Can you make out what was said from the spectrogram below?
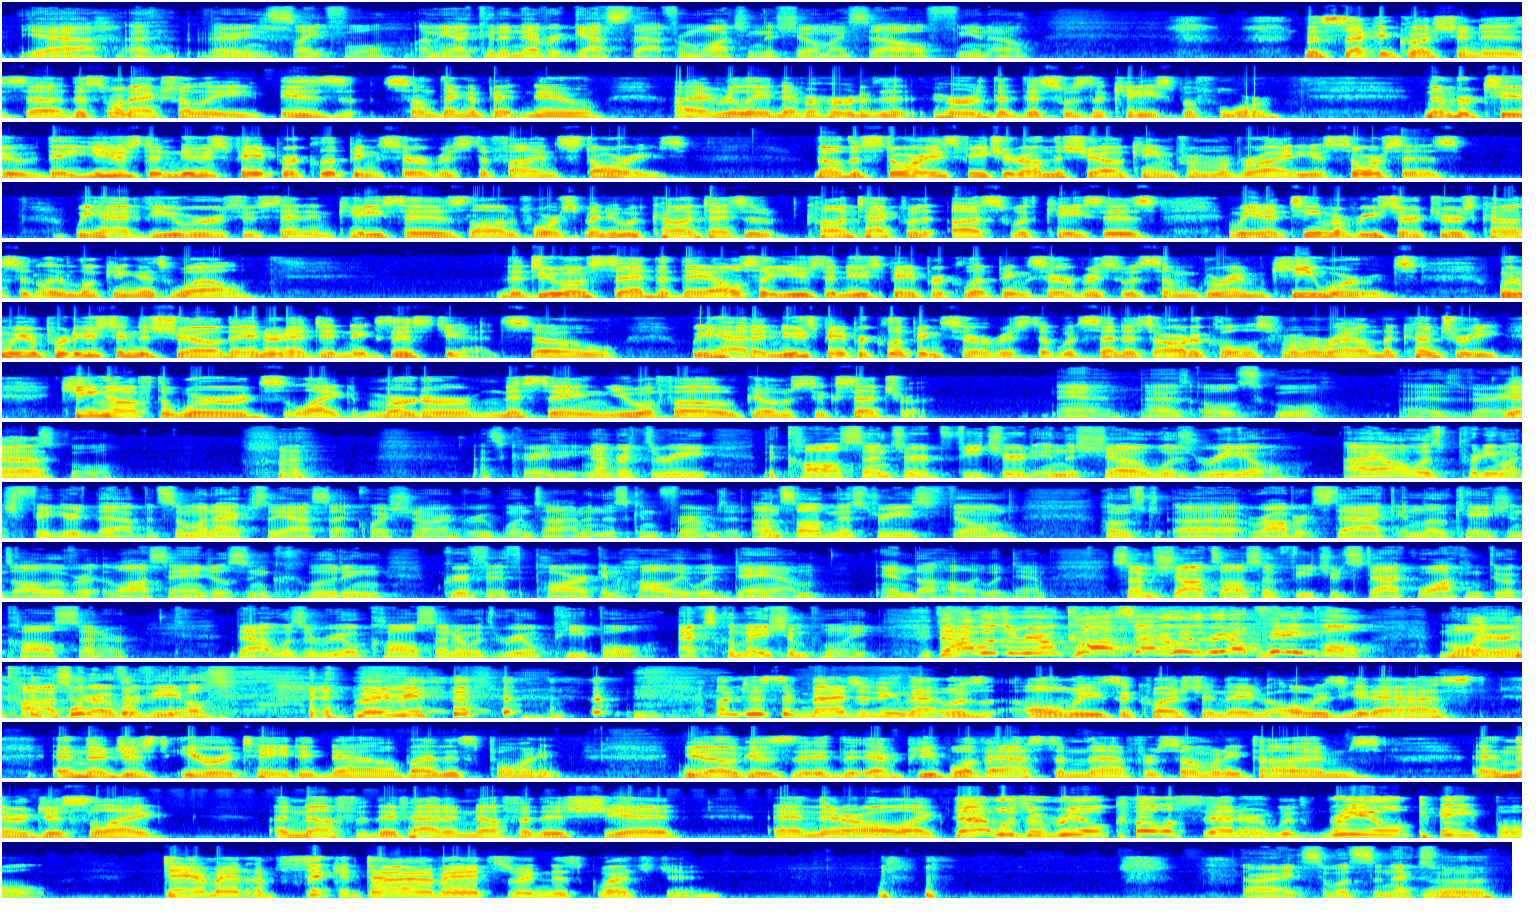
yeah, uh, very insightful. I mean, I could have never guessed that from watching the show myself. You know. The second question is uh, this one actually is something a bit new. I really had never heard of it, heard that this was the case before. Number two, they used a newspaper clipping service to find stories. Though the stories featured on the show came from a variety of sources, we had viewers who sent in cases, law enforcement who would contact contact with us with cases, we had a team of researchers constantly looking as well. The duo said that they also used a newspaper clipping service with some grim keywords. When we were producing the show, the internet didn't exist yet, so we had a newspaper clipping service that would send us articles from around the country, keying off the words like murder, missing, UFO, ghost, etc. Man, that is old school. That is very yeah. old school. That's crazy. Number three, the call center featured in the show was real. I always pretty much figured that, but someone actually asked that question on our group one time, and this confirms it. Unsolved Mysteries filmed host uh, Robert Stack in locations all over Los Angeles, including Griffith Park and Hollywood Dam and the Hollywood Dam. Some shots also featured Stack walking through a call center. That was a real call center with real people! Exclamation point! That was a real call center with real people! Meurer and Cosgrove revealed. Maybe. I'm just imagining that was always a question they'd always get asked, and they're just irritated now by this point. You know, because people have asked them that for so many times, and they're just like, enough. They've had enough of this shit, and they're all like, "That was a real call center with real people." Damn it! I'm sick and tired of answering this question. all right, so what's the next uh, one?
